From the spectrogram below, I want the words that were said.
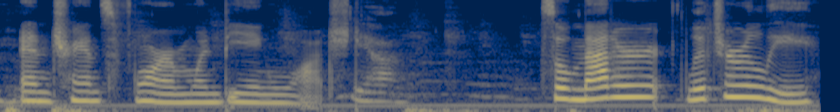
mm-hmm. and transform when being watched Yeah. so matter literally,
